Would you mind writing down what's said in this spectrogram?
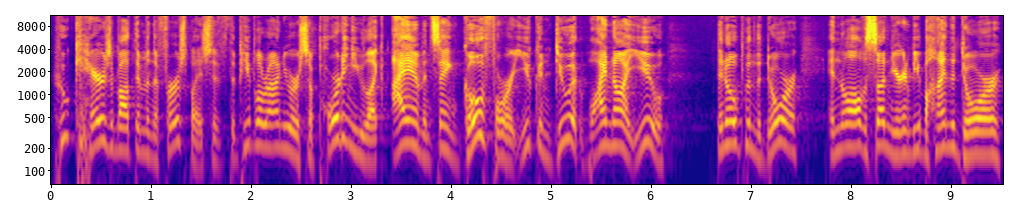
who cares about them in the first place? If the people around you are supporting you like I am and saying, go for it, you can do it, why not you? Then open the door, and all of a sudden you're going to be behind the door.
